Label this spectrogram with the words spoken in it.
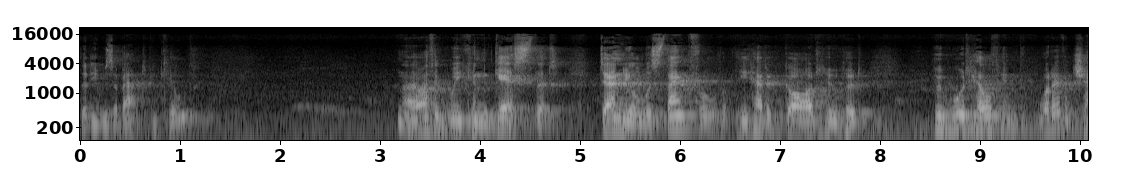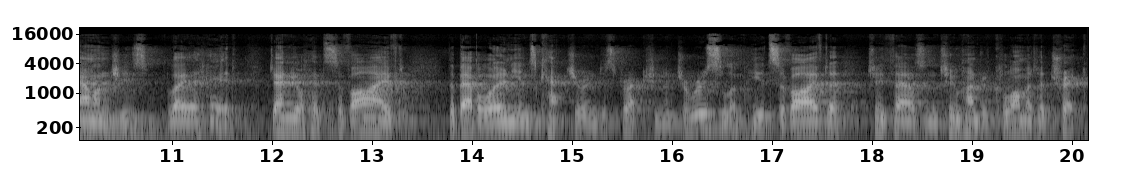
That he was about to be killed? No, I think we can guess that Daniel was thankful that he had a God who had who would help him, whatever challenges lay ahead. Daniel had survived the Babylonians' capture and destruction of Jerusalem. He had survived a 2,200 kilometre trek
